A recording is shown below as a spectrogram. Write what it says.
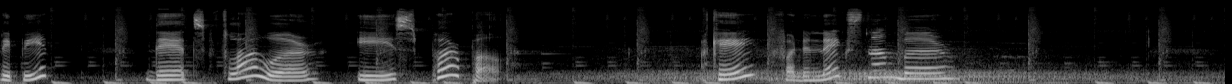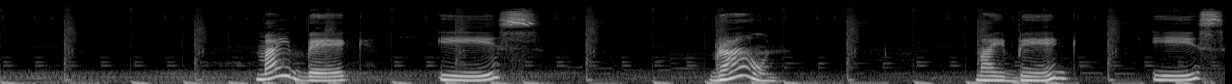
Repeat. That flower is purple. Okay, for the next number. My bag is brown. My bag is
